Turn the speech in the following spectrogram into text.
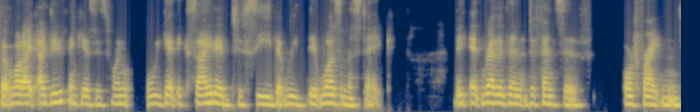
But what I, I do think is is when we get excited to see that we it was a mistake, rather than defensive or frightened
